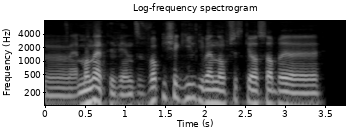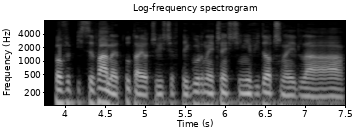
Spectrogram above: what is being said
mm, monety, więc w opisie gildii będą wszystkie osoby powypisywane tutaj oczywiście w tej górnej części niewidocznej dla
